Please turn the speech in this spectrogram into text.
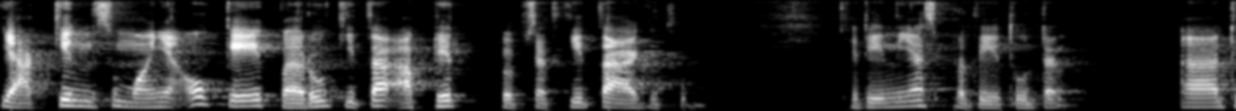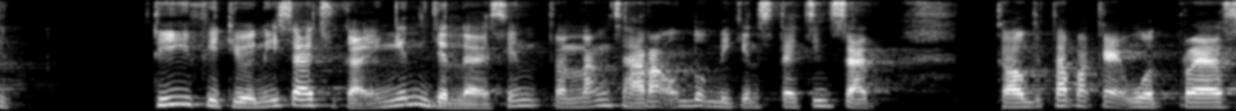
yakin semuanya oke, okay, baru kita update website kita gitu. Jadi ya seperti itu. Dan uh, di, di video ini saya juga ingin jelasin tentang cara untuk bikin staging set. Kalau kita pakai WordPress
